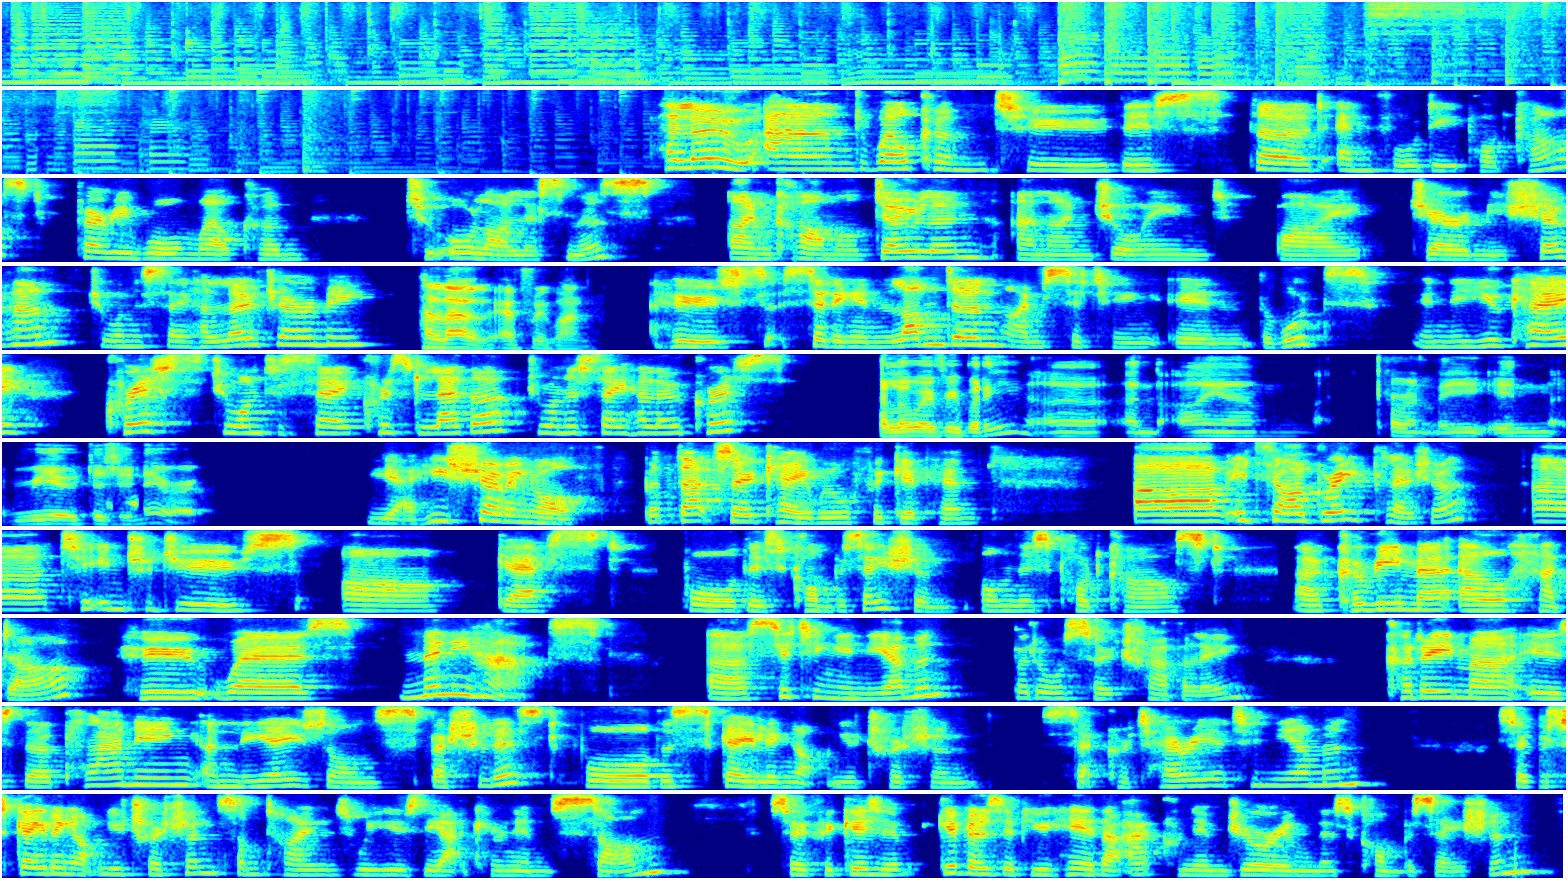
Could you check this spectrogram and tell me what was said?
Hello and welcome to this third N4D podcast. Very warm welcome to all our listeners. I'm Carmel Dolan and I'm joined by Jeremy Shoham. Do you want to say hello, Jeremy? Hello, everyone. Who's sitting in London? I'm sitting in the woods in the UK. Chris, do you want to say, Chris Leather, do you want to say hello, Chris? Hello, everybody. Uh, and I am currently in Rio de Janeiro. Yeah, he's showing off, but that's okay. We'll forgive him. Uh, it's our great pleasure uh, to introduce our guest for this conversation on this podcast, uh, Karima Al-Hada´a, who wears many hats, uh, sitting in Yemen, but also traveling. Karima is the planning and liaison specialist for the Scaling Up Nutrition Secretariat in Yemen. So, scaling up nutrition, sometimes we use the acronym SUN. So, forgive, give us if you hear that acronym during this conversation.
